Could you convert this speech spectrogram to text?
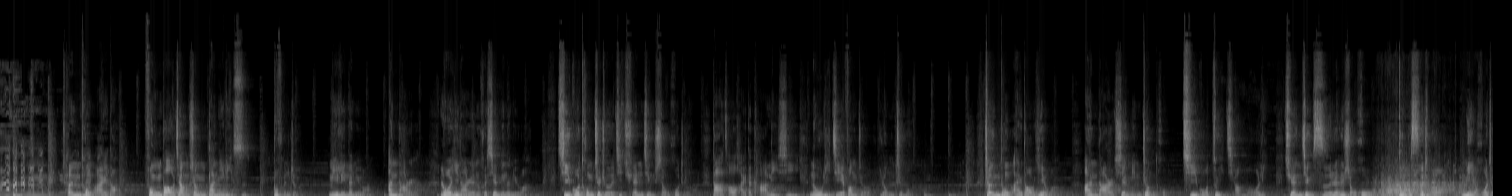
沉痛哀悼，风暴降生丹尼利斯，不焚者，迷林的女王安达尔人，洛伊拿人和鲜明的女王，七国统治者及全境守护者，大草海的卡利西，奴隶解放者龙之梦，沉痛哀悼夜晚安达尔鲜明正统，七国最强魔力。全境死人守护，冻死者、灭火者、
